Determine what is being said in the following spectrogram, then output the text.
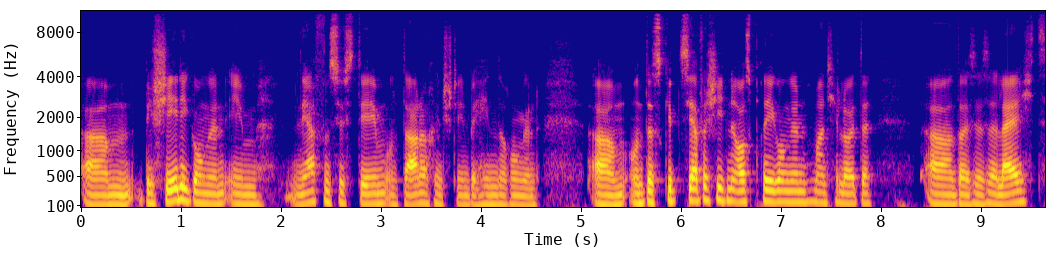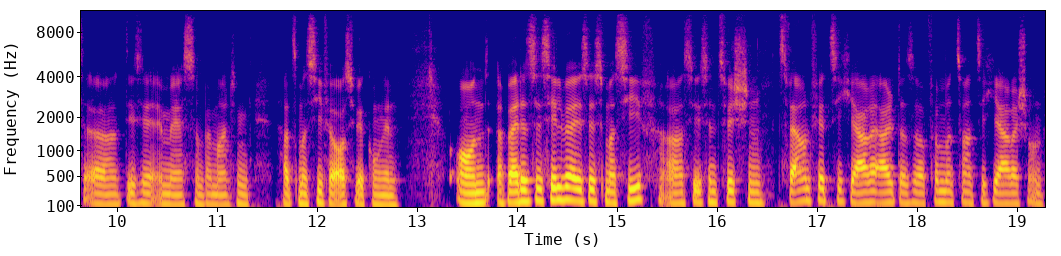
ähm, Beschädigungen im Nervensystem und dadurch entstehen Behinderungen. Ähm, und das gibt sehr verschiedene Ausprägungen. Manche Leute, da ist es sehr leicht, äh, diese MS, und bei manchen hat es massive Auswirkungen. Und bei der Silvia ist es massiv. Äh, sie ist inzwischen 42 Jahre alt, also 25 Jahre schon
